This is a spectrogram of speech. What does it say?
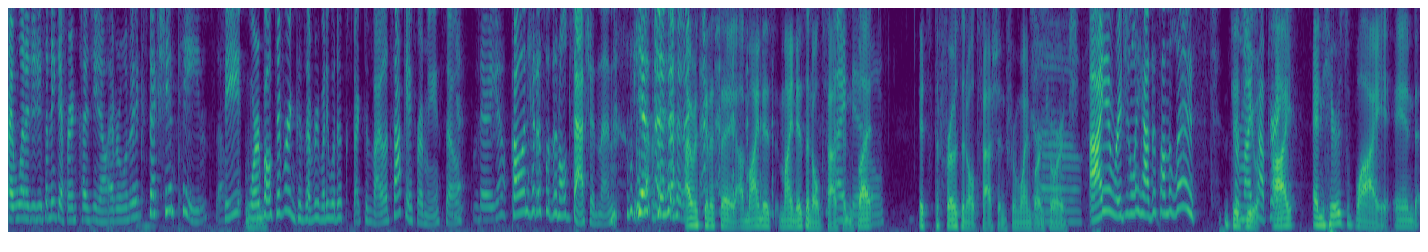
I wanted to do something different because you know everyone would expect champagne. So. See, we're both different because everybody would expect a violet sake from me. So, Yeah, there you go. Colin hit us with an old fashioned then. Yeah. I was gonna say uh, mine is mine is an old fashioned, but it's the frozen old fashioned from Wine Bar George. Oh. I originally had this on the list Did for my you? top drink. I and here's why. And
